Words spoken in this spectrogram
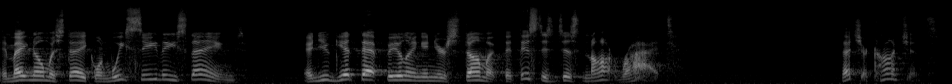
And make no mistake, when we see these things and you get that feeling in your stomach that this is just not right, that's your conscience.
